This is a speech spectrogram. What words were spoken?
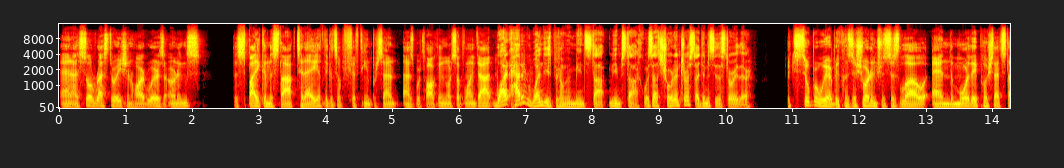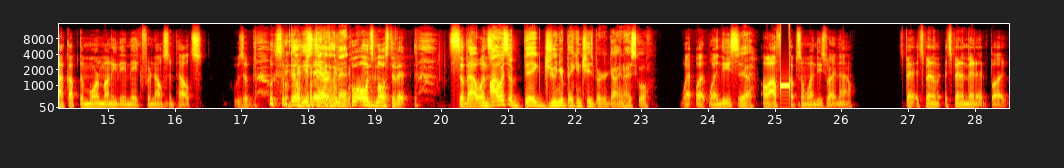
and I saw Restoration Hardware's earnings. The spike in the stock today, I think it's up 15% as we're talking or something like that. Why, how did Wendy's become a meme stock? Meme stock was that short interest? I didn't see the story there. It's super weird because the short interest is low, and the more they push that stock up, the more money they make for Nelson Peltz, who's a who's a billionaire the man. who owns most of it. so that one's I was a big junior bacon cheeseburger guy in high school. what, what Wendy's. Yeah, Oh, I'll f- up some Wendy's right now. It's been it's been a, it's been a minute, but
